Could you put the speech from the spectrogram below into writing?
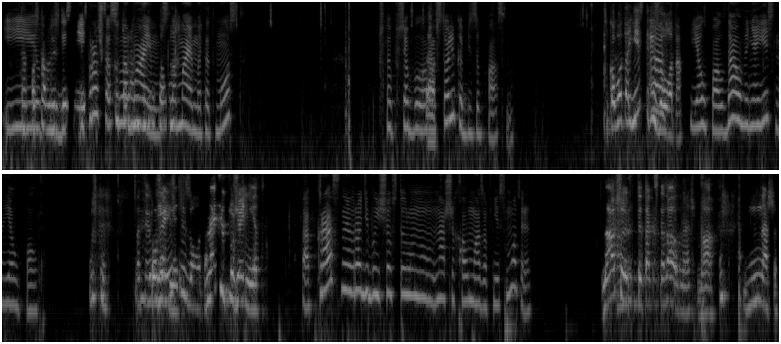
и, Так, поставлю здесь и просто сломаем, сломаем этот мост, чтобы все было Так. настолько безопасно. У кого-то есть три А. золота? Я упал. Да, у меня есть, но я упал. А Уже есть три золота? Значит, уже нет. Так, красные вроде бы еще в сторону наших алмазов не смотрят. Наших, ты так сказал, наш, на. Не наших.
